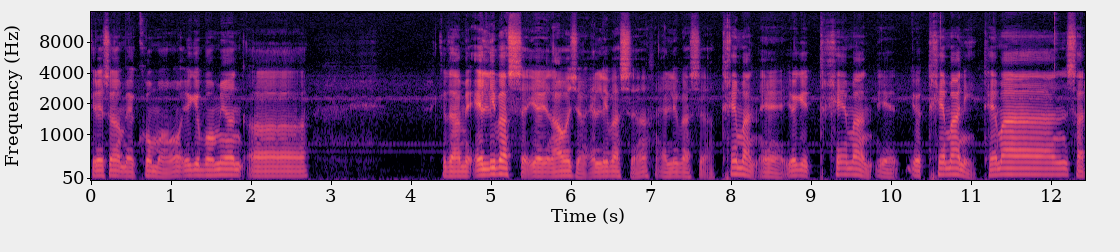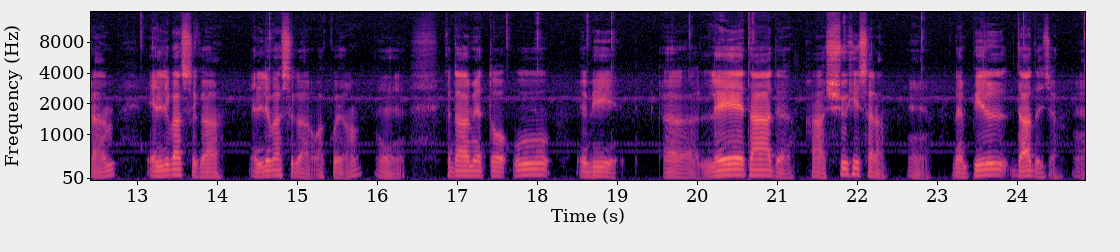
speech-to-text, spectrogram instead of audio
그래서 메코모 여기 보면 어 그 다음에 엘리바스 여기 나오죠. 엘리바스 엘리바스. 테만 예 여기 테만 예요 테만이 테만 사람 엘리바스가 엘리바스가 왔고요. 예그 다음에 또 우비 어, 레다드 하 슈히 사람 예. 그 다음 빌다드죠. 예.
